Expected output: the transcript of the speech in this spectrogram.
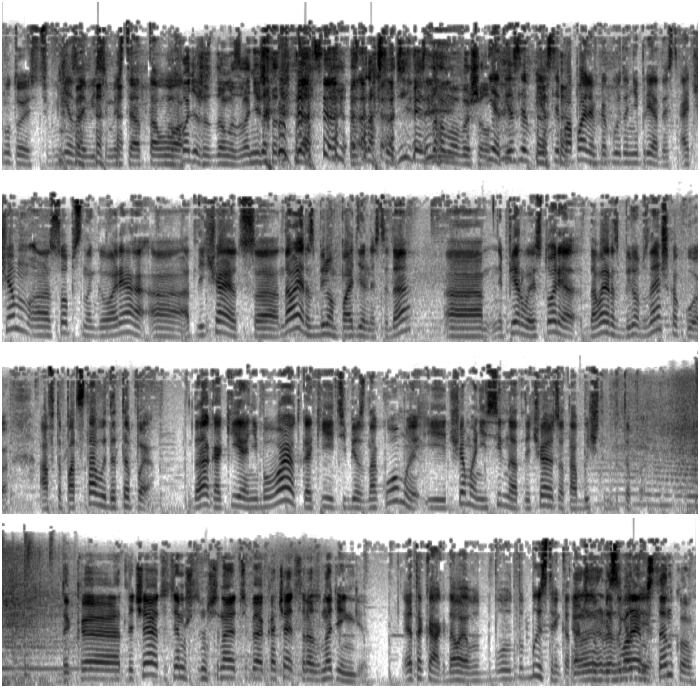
Ну, то есть, вне зависимости от того... Выходишь из дома, звонишь 112. Здравствуйте, я из дома вышел. Нет, если, если попали в какую-то неприятность. А чем, э, собственно говоря, э, отличаются... Давай разберем по отдельности, да? Э, Первая история, давай разберем, знаешь, какую? Автоподставы ДТП. Да, какие они бывают, какие тебе знакомы и чем они сильно отличаются от обычных ДТП. Так э, отличаются тем, что начинают тебя качать сразу на деньги. Это как? Давай, быстренько, так, чтобы без Разыграем стенку.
